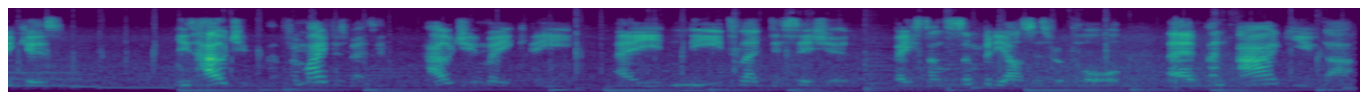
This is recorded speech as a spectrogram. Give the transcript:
because is how do you, from my perspective, how do you make a a need-led decision based on somebody else's report um, and argue that?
